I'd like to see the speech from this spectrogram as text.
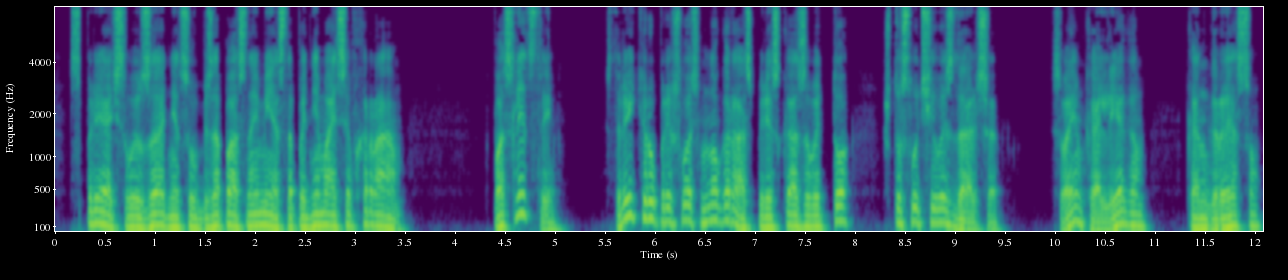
— «спрячь свою задницу в безопасное место, поднимайся в храм». Впоследствии Стрейкеру пришлось много раз пересказывать то, что случилось дальше. Своим коллегам, Конгрессу,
